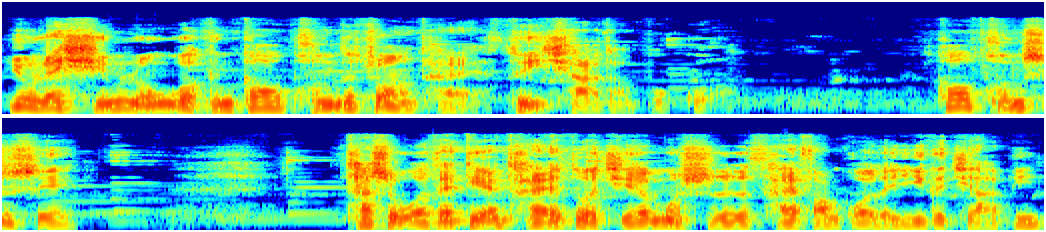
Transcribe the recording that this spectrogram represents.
用来形容我跟高鹏的状态最恰当不过。高鹏是谁？他是我在电台做节目时采访过的一个嘉宾，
